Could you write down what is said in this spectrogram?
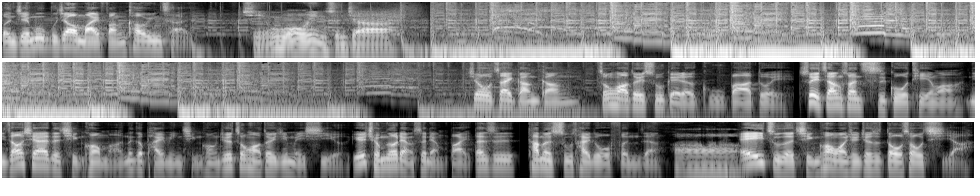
本节目不叫买房靠运财，请勿 all in 身家。就在刚刚，中华队输给了古巴队，所以这样算吃锅贴吗？你知道现在的情况吗？那个排名情况就是中华队已经没戏了，因为全部都两胜两败，但是他们输太多分，这样。哦，A 组的情况完全就是斗兽棋啊！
